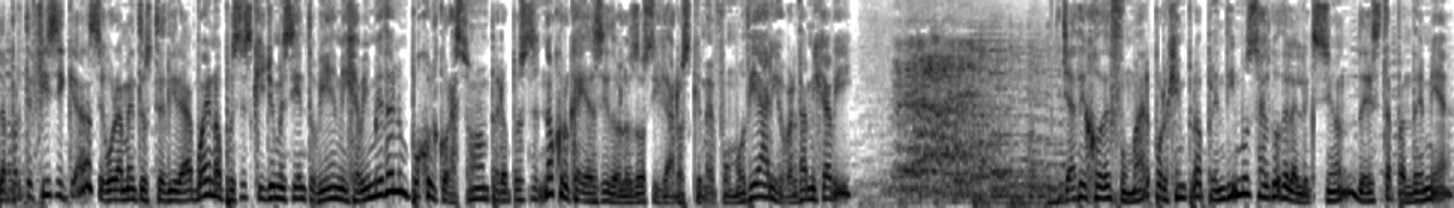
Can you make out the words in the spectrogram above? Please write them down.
La parte física, seguramente usted dirá, bueno, pues es que yo me siento bien, mi Javi, me duele un poco el corazón, pero pues no creo que hayan sido los dos cigarros que me fumo diario, ¿verdad, mi Javi? ¿Ya dejó de fumar? Por ejemplo, ¿aprendimos algo de la lección de esta pandemia?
